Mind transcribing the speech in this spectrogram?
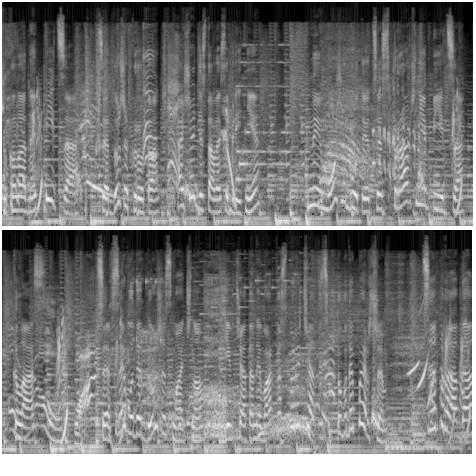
Шоколадна піца. Це дуже круто. А що дісталося Брітні? Не може бути, це справжня піца. Клас. Це все буде дуже смачно. Дівчата, не варто сперечатися, хто буде першим. Це правда.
